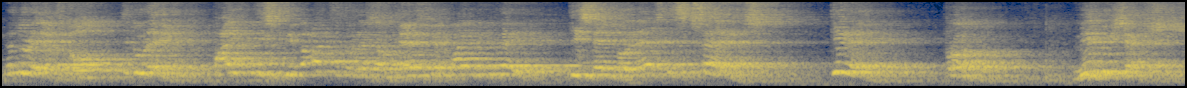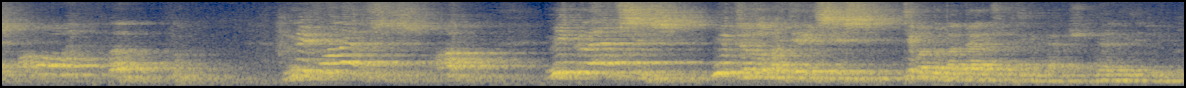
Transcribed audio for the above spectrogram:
Δεν του λέει αυτό, τι του λέει; Πάει τις πηδά τις εντολές αυτές και πάει και του λέει, τις εντολές τις ξέρεις. Τι λέει, πρώτον, μη μισεύσεις. Μη φωνεύσεις. Μη κλέψεις. Μη ψευδοπατηρήσεις. Τι είπα τον πατέρα σου και τη μητέρα σου. Δηλαδή τι του είπε.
